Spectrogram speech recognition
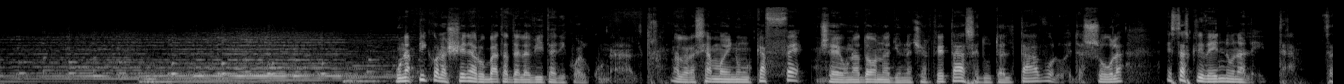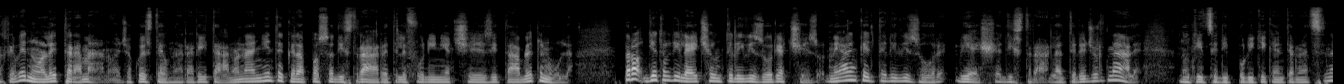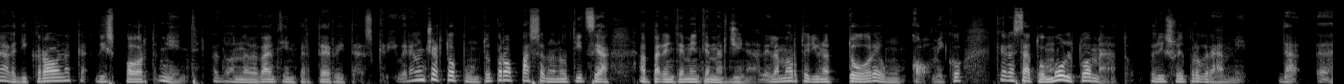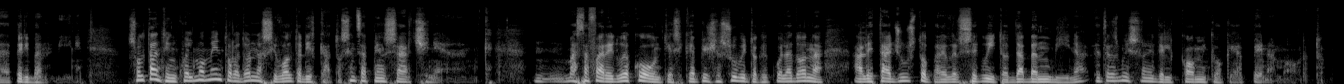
Una piccola scena rubata dalla vita di qualcun altro. Allora siamo in un caffè, c'è una donna di una certa età seduta al tavolo, è da sola e sta scrivendo una lettera sta scrivendo una lettera a mano, e eh, già questa è una rarità, non ha niente che la possa distrarre, telefonini accesi, tablet, nulla. Però dietro di lei c'è un televisore acceso, neanche il televisore riesce a distrarla. Il telegiornale, notizie di politica internazionale, di cronaca, di sport, niente. La donna va avanti imperterrita a scrivere. A un certo punto però passa una notizia apparentemente marginale, la morte di un attore, un comico, che era stato molto amato per i suoi programmi da, eh, per i bambini. Soltanto in quel momento la donna si volta di scatto, senza pensarci neanche. Mm, basta fare due conti e si capisce subito che quella donna ha l'età giusta per aver seguito da bambina le trasmissioni del comico che è appena morto.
